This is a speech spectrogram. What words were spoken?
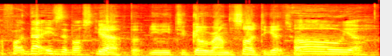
I thought that is the boss key. Yeah, but you need to go around the side to get to it. Oh yeah.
